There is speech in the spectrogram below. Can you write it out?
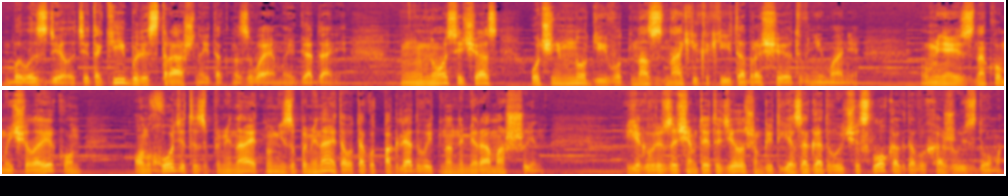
было сделать? И такие были страшные так называемые гадания. Но сейчас очень многие вот на знаки какие-то обращают внимание. У меня есть знакомый человек, он, он ходит и запоминает, ну не запоминает, а вот так вот поглядывает на номера машин. Я говорю, зачем ты это делаешь? Он говорит, я загадываю число, когда выхожу из дома.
